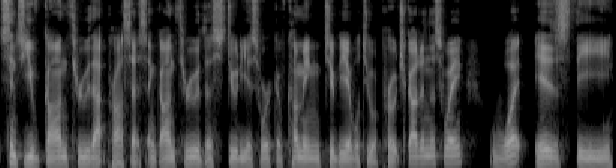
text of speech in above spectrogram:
since you've gone through that process and gone through the studious work of coming to be able to approach God in this way, what is the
